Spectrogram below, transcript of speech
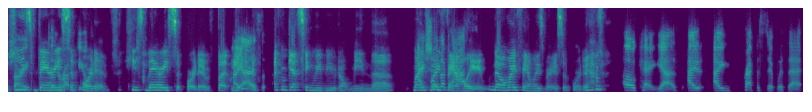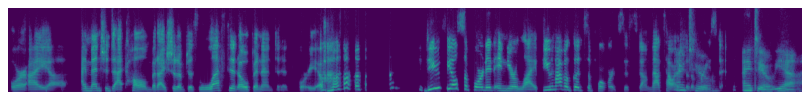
sorry he's very interrupt you. supportive. He's very supportive. But yes, I, I'm guessing maybe you don't mean that. My my have asked. family. No, my family's very supportive. Okay, yes. I I prefaced it with that or I uh I mentioned at home, but I should have just left it open ended for you. Do you feel supported in your life? Do you have a good support system? That's how I, I should have phrased it. I do. Yeah.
